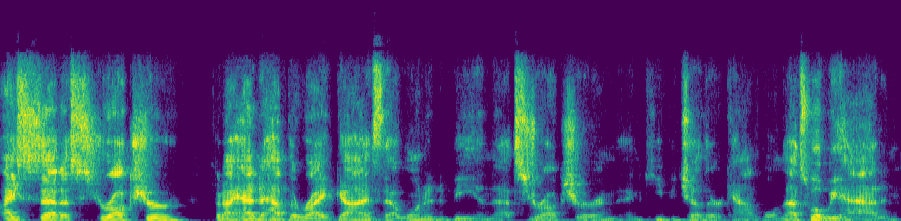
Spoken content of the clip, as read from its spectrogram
I set a structure, but I had to have the right guys that wanted to be in that structure and, and keep each other accountable. And that's what we had. And,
